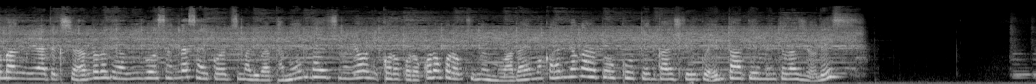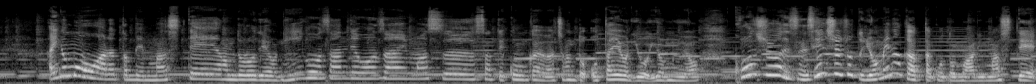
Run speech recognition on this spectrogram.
この番組は私、アンドロデオ253がサイコロつまりは多面ダイスのようにコロコロコロコロ気分も話題も変わりながらトークを展開していくエンターテインメントラジオです。はい、どうも、改めまして、アンドロデオ253でございます。さて、今回はちゃんとお便りを読むよ。今週はですね、先週ちょっと読めなかったこともありまして、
